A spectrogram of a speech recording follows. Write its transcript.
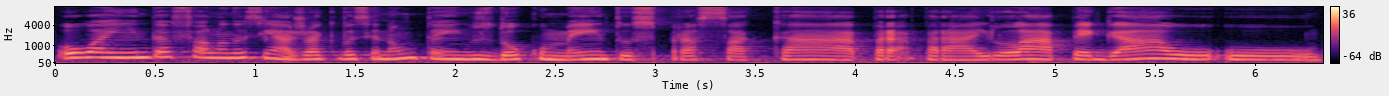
Ou ainda falando assim, ah, já que você não tem os documentos para sacar, para ir lá pegar o, o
